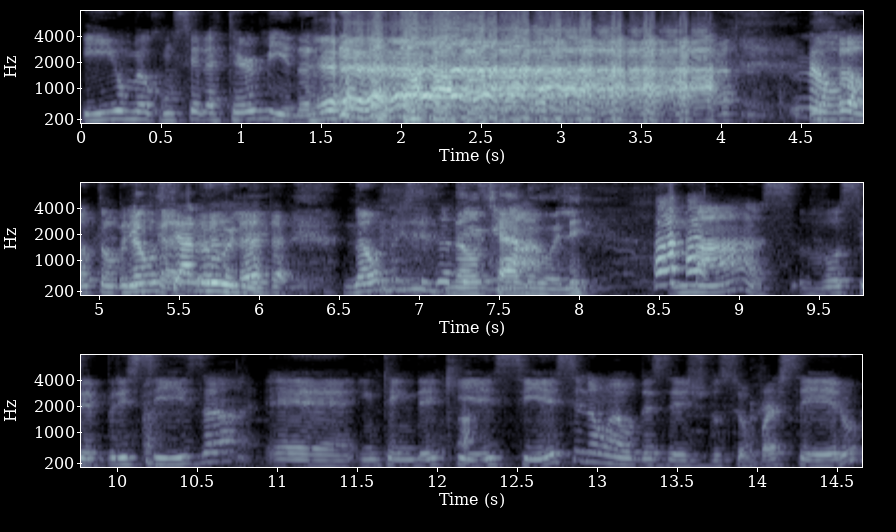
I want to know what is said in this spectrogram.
E o meu conselho é termina. Não, tô não brincando. se anule. Não precisa Não se terminar. anule. Mas você precisa é, entender que se esse não é o desejo do seu parceiro,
